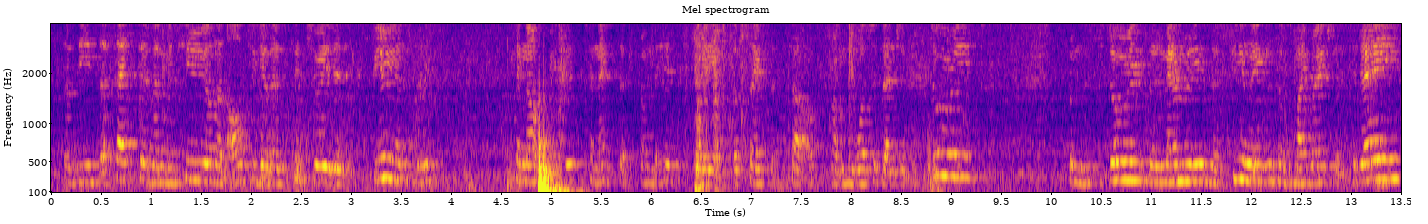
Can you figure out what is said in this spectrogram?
So these affective and material and altogether situated experiences cannot be disconnected from the history of the place itself, from Walter Benjamin's story, from the stories and memories and feelings of migration today,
